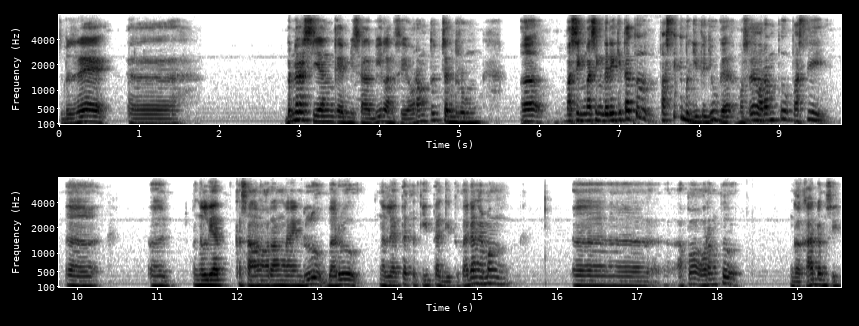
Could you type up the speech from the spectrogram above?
Sebenarnya eh bener sih yang kayak misal bilang sih orang tuh cenderung eh, masing-masing dari kita tuh pasti begitu juga. Maksudnya orang tuh pasti eh, eh, ngelihat kesalahan orang lain dulu baru ngeliatnya ke kita gitu. Kadang emang eh, apa orang tuh nggak kadang sih.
